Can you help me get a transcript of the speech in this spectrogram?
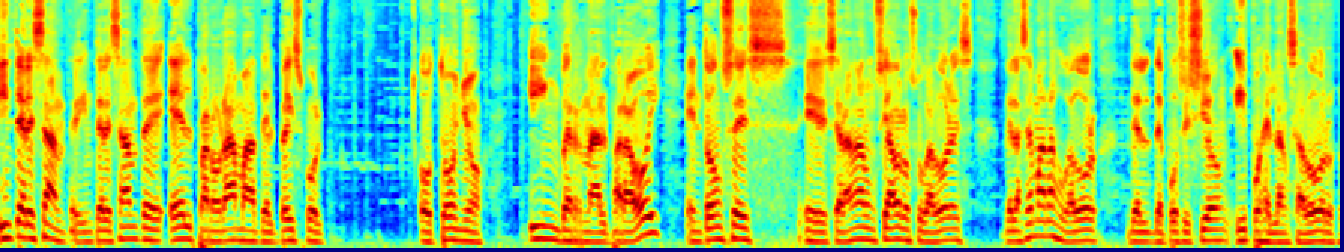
interesante, interesante el panorama del béisbol otoño invernal para hoy. Entonces eh, serán anunciados los jugadores de la semana, jugador del- de posición y pues el lanzador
